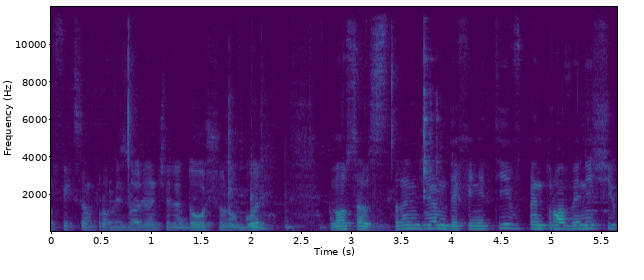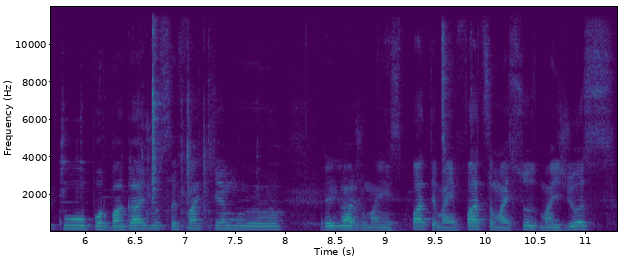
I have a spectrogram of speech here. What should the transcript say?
îl fixăm provizoriu în cele două șuruburi. Nu o să-l strângem definitiv pentru a veni și cu porbagajul să facem uh, reglajul mai în spate, mai în față, mai sus, mai jos.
